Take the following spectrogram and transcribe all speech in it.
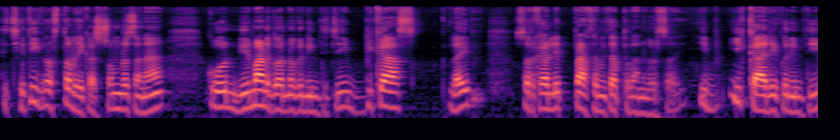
ती क्षतिग्रस्त भएका संरचनाको निर्माण गर्नको निम्ति चाहिँ विकासलाई सरकारले प्राथमिकता प्रदान गर्छ। यी यी कार्यको निम्ति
